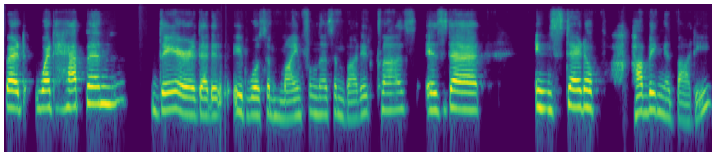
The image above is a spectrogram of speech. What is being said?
But what happened there that it, it was a mindfulness embodied class is that instead of having a body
